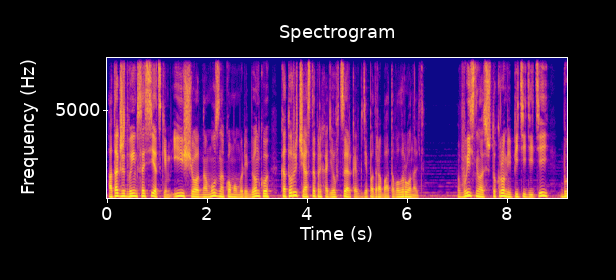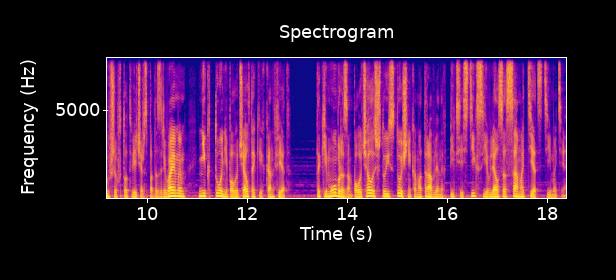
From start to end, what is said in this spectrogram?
а также двоим соседским и еще одному знакомому ребенку, который часто приходил в церковь, где подрабатывал Рональд. Выяснилось, что кроме пяти детей, бывших в тот вечер с подозреваемым, никто не получал таких конфет. Таким образом, получалось, что источником отравленных Пикси Стикс являлся сам отец Тимати.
